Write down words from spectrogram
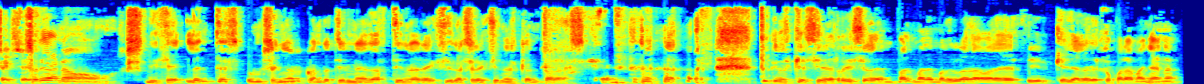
Eso es. Soriano dice, Lentes, un señor cuando tiene una edad tiene las elecciones cantadas. ¿Tú crees que si el rey se la empalma de madrugada va a decir que ya lo dejo para mañana?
